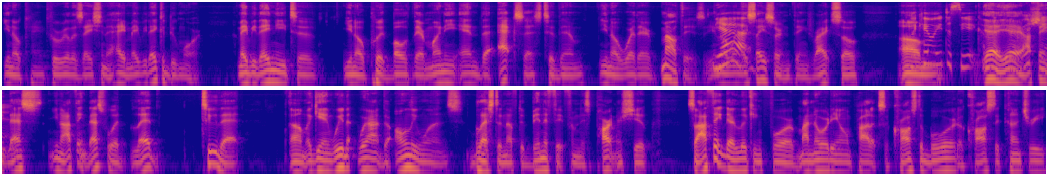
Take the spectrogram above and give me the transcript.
you know came to a realization that hey, maybe they could do more. Maybe they need to you know put both their money and the access to them, you know, where their mouth is. You know, when they say certain things, right? So I um, can't wait to see it come yeah, yeah. I think that's you know I think that's what led to that. Um, again, we we aren't the only ones blessed enough to benefit from this partnership. So I think they're looking for minority-owned products across the board, across the country.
